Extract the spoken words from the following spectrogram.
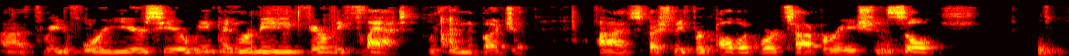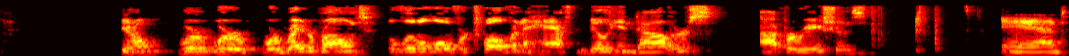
uh, three to four years here. We've been remaining fairly flat within the budget, uh, especially for Public Works operations. So, you know, we're, we're, we're right around a little over 12 and a half million dollars operations. And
